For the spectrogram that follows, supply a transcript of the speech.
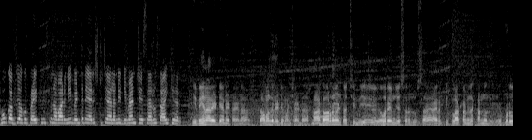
భూ కబ్జాకు ప్రయత్నిస్తున్న వారిని వెంటనే అరెస్టు చేయాలని డిమాండ్ చేశారు సాయి కిరణ్. ఈ వేనారెడ్డి అనేట ఆయన దామోదర్ రెడ్డి మనిషి అంట. మా గవర్నమెంట్ వచ్చింది ఎవరేం చేస్తారో చూస్తా. ఆయనకి ప్లాట్ల మీద కన్ను ఉంది ఇప్పుడు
